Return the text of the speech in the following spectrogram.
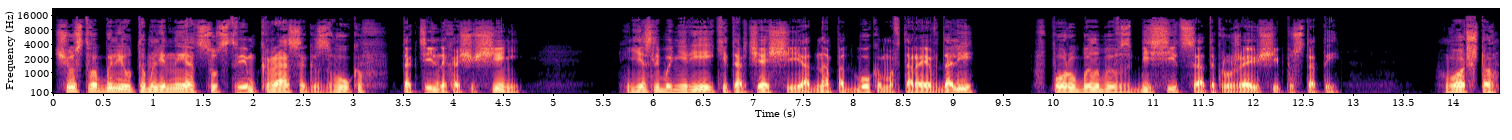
Чувства были утомлены отсутствием красок, звуков, тактильных ощущений. Если бы не рейки, торчащие одна под боком, а вторая вдали, впору было бы взбеситься от окружающей пустоты. — Вот что,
